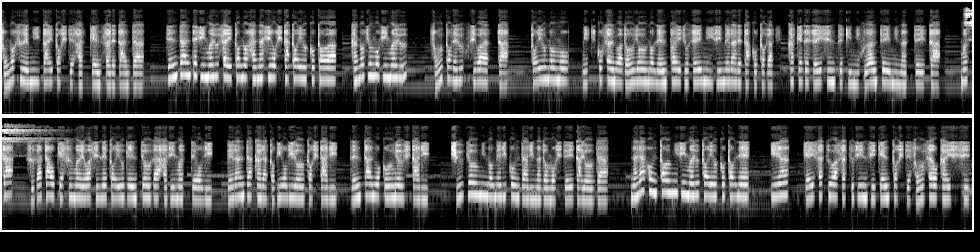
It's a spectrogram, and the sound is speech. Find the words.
その末に遺体として発見されたんだ。前段で自丸サイトの話をしたということは、彼女も自丸？そう取れる節はあった。というのも、美智子さんは同僚の年配女性にいじめられたことがきっかけで精神的に不安定になっていた。また、姿を消す前は死ねという幻聴が始まっており、ベランダから飛び降りようとしたり、練炭を購入したり、宗教にのめり込んだりなどもしていたようだ。なら本当に自丸ということね。いや、警察は殺人事件として捜査を開始し、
